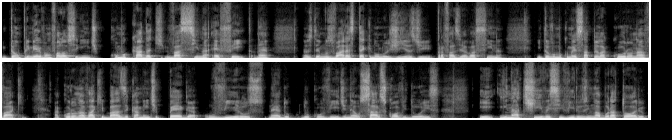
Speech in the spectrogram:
Então, primeiro vamos falar o seguinte: como cada vacina é feita? Né? Nós temos várias tecnologias para fazer a vacina, então vamos começar pela Coronavac. A Coronavac basicamente pega o vírus né, do, do Covid, né, o SARS-CoV-2, e inativa esse vírus em laboratório,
